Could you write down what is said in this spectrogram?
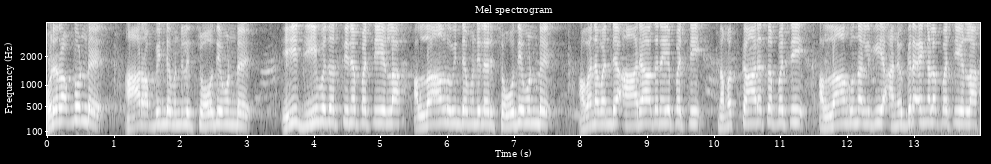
ഒരു റബ്ബുണ്ട്. ആ റബ്ബിന്റെ മുന്നിൽ ചോദ്യമുണ്ട്. ഈ ജീവിതത്തിനെ പറ്റിയുള്ള അള്ളാഹുവിന്റെ മുന്നിൽ ഒരു ചോദ്യമുണ്ട്. അവനവന്റെ ആരാധനയെപ്പറ്റി നമസ്കാരത്തെപ്പറ്റി നമസ്കാരത്തെ അള്ളാഹു നൽകിയ അനുഗ്രഹങ്ങളെപ്പറ്റിയുള്ള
